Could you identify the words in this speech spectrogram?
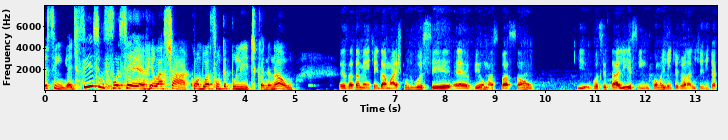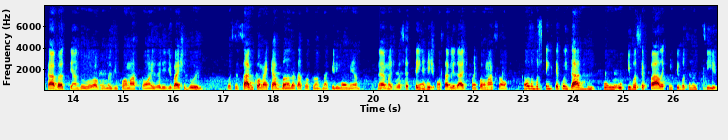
assim, é difícil você relaxar quando o assunto é política, né? Não? Exatamente, ainda mais quando você é, vê uma situação que você está ali, assim, como a gente é jornalista, a gente acaba tendo algumas informações ali de bastidores. Você sabe como é que a banda está tocando naquele momento, né? Mas você tem a responsabilidade com a informação. Então você tem que ter cuidado com o que você fala, com o que você noticia.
